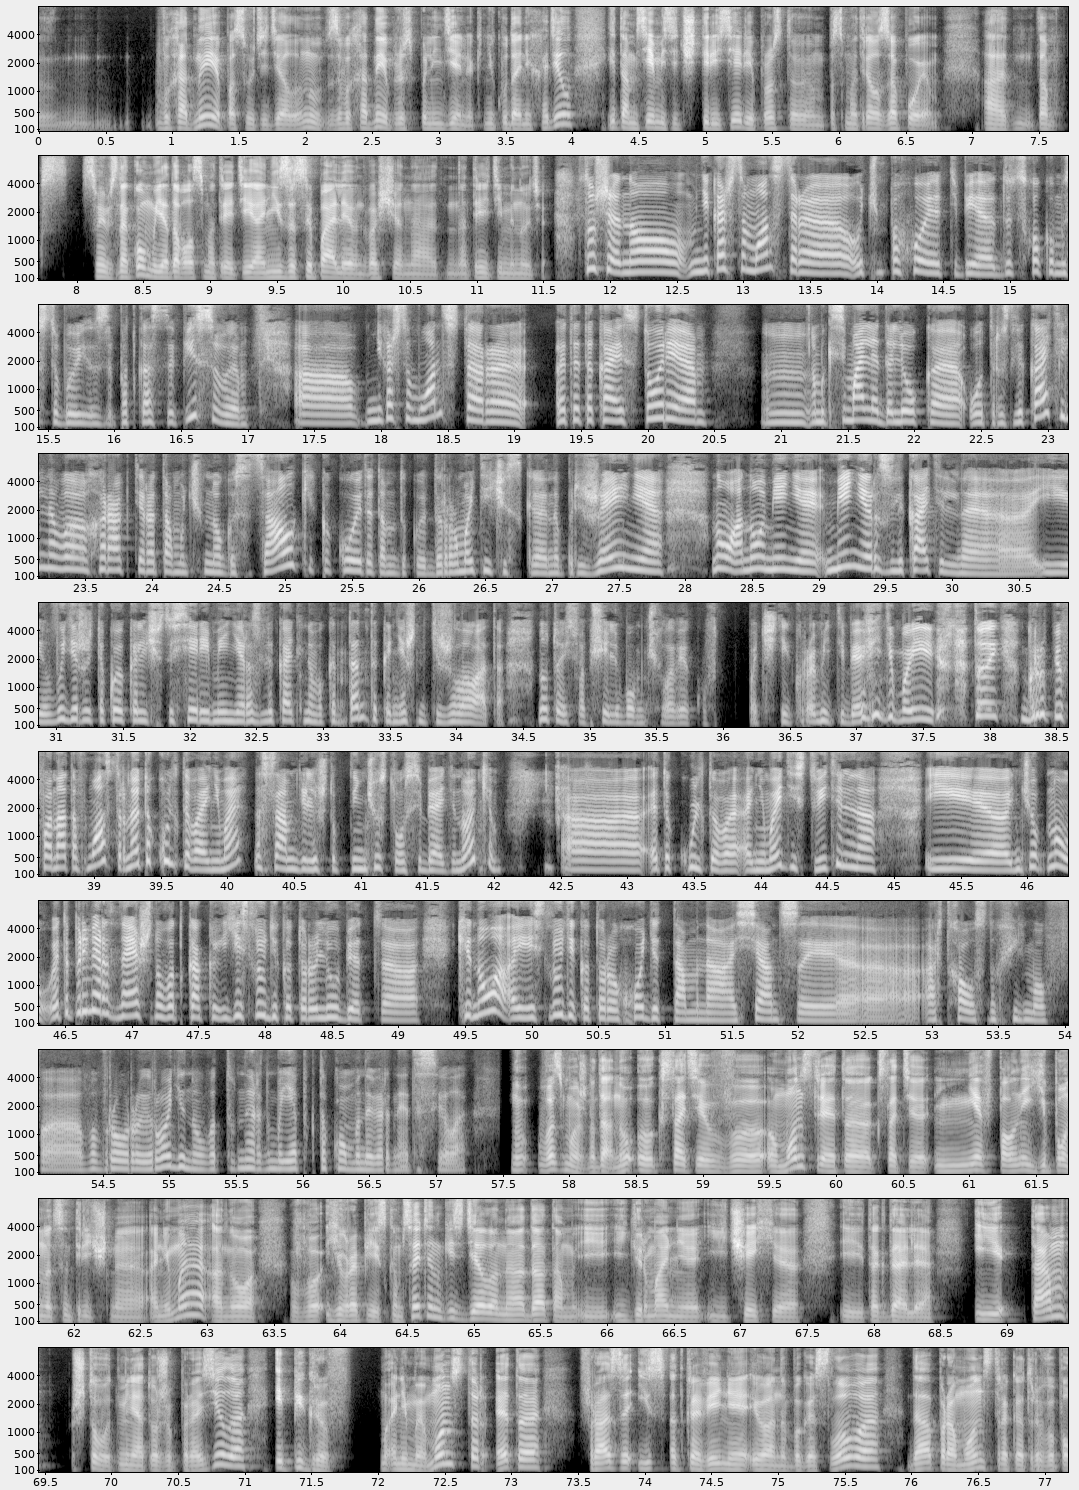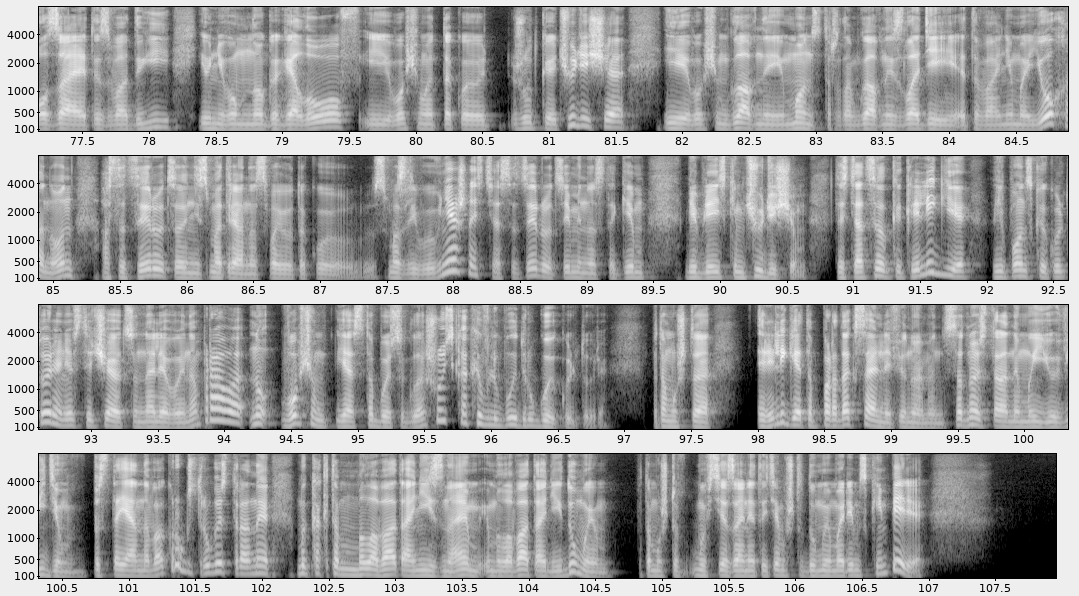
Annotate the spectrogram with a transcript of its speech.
выходные, по сути дела, ну, за выходные плюс понедельник никуда не ходил, и там 74 серии просто посмотрел за поем. А там с моим знакомым я давал смотреть, и они засыпали вообще на, на третьей минуте. Слушай, но мне кажется, «Монстр» э, очень походит тебе, сколько мы с тобой подкаст записываем, а, мне кажется, «Монстр» э, это такая история, максимально далекая от развлекательного характера, там очень много социалки какой-то, там такое драматическое напряжение, ну, оно менее, менее развлекательное, и выдержать такое количество серий менее развлекательного контента, конечно, тяжеловато. Ну, то есть вообще любому человеку, почти кроме тебя, видимо, и той группе фанатов монстра, но это культовое аниме, на самом деле, чтобы ты не чувствовал себя одиноким. А, это культовое аниме, действительно, и ничего, ну, это пример, знаешь, ну, вот как есть люди, которые любят э, кино, а есть люди, которые ходит там на сеансы э, артхаусных фильмов э, в «Аврору» и «Родину», вот, наверное, я к такому, наверное, это свела. Ну, возможно, да. Ну, э, кстати, в «Монстре» это, кстати, не вполне японоцентричное аниме, оно в европейском сеттинге сделано, да, там и, и Германия, и Чехия, и так далее. И там, что вот меня тоже поразило, эпиграф аниме «Монстр» — это фраза из «Откровения Ивана Богослова», да, про монстра, который выползает из воды, и у него много голов, и, в общем, это такое жуткое чудище, и, в общем, главный монстр, там, главный злодей этого аниме Йохан, он ассоциируется, несмотря на свою такую смазливую внешность, ассоциируется именно с таким библейским чудищем. То есть отсылка к религии в японской культуре, они встречаются налево и направо. Ну, в общем, я с тобой соглашусь, как и в любой другой культуре. Потому что религия — это парадоксальный феномен. С одной стороны, мы ее видим постоянно вокруг, с другой стороны, мы как-то маловато о ней знаем и маловато о ней думаем, потому что мы все заняты тем, что думаем о Римской империи.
